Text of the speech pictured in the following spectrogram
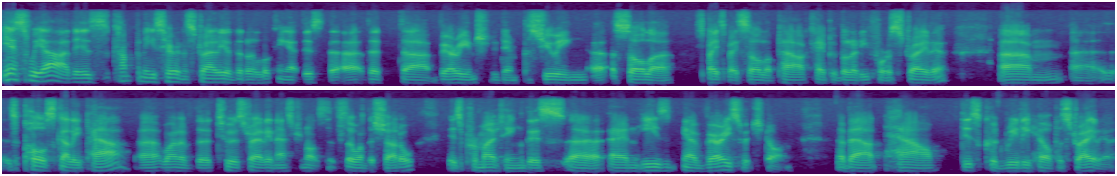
Yes, we are. There's companies here in Australia that are looking at this that, uh, that are very interested in pursuing a solar, space-based solar power capability for Australia. Um, uh, Paul Scully Power, uh, one of the two Australian astronauts that flew on the shuttle, is promoting this, uh, and he's you know, very switched on about how this could really help Australia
